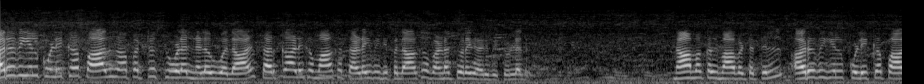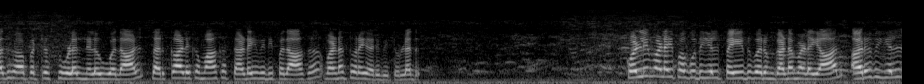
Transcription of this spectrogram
அருவியில் குளிக்க பாதுகாப்பற்ற சூழல் நிலவுவதால் தற்காலிகமாக தடை விதிப்பதாக வனத்துறை அறிவித்துள்ளது. நாமக்கல் மாவட்டத்தில் அருவியில் குளிக்க பாதுகாப்பற்ற சூழல் நிலவுவதால் தற்காலிகமாக தடை விதிப்பதாக வனத்துறை அறிவித்துள்ளது. கொல்லிமலை பகுதியில் பெய்து வரும் கனமழையால் அருவியில்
